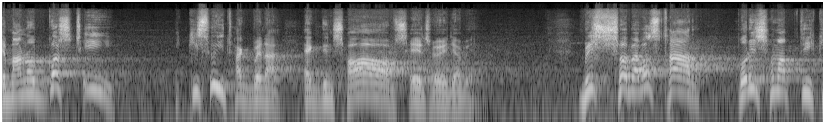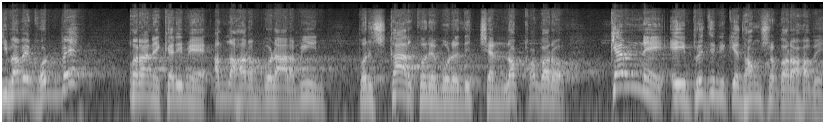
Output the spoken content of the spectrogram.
এ মানব গোষ্ঠী কিছুই থাকবে না, একদিন সব শেষ হয়ে যাবে। বিশ্ব ব্যবস্থার পরিসমাপ্তি কীভাবে ঘটবে? কোরআনে কারিমে আল্লাহ রব্বুল আলমিন পরিষ্কার করে বলে দিচ্ছেন, লক্ষ্য করো কেমনে এই পৃথিবীকে ধ্বংস করা হবে?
